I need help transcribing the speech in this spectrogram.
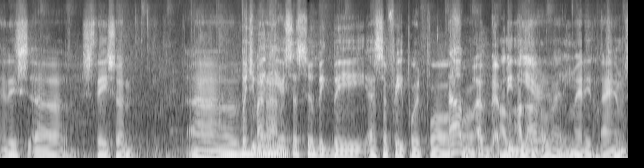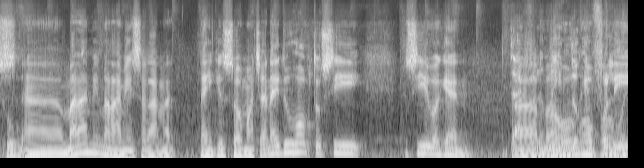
in this uh, station. Uh, But you've been here sa Subic Bay, uh, sa Freeport for, Ah, for I've, a, I've been a lot here already. many Okay, times. cool. Uh, maraming maraming salamat. Thank you so much. And I do hope to see to see you again. Definitely. Uh, ho- Looking hopefully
